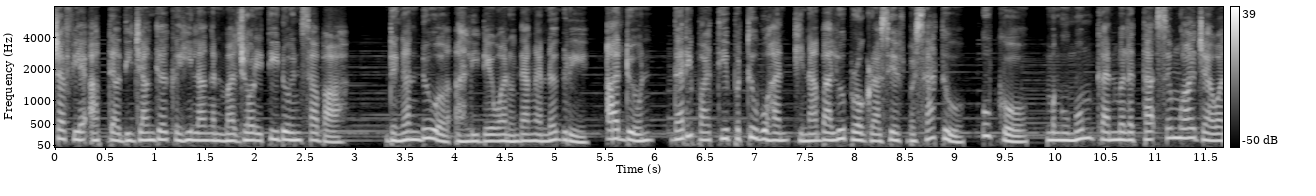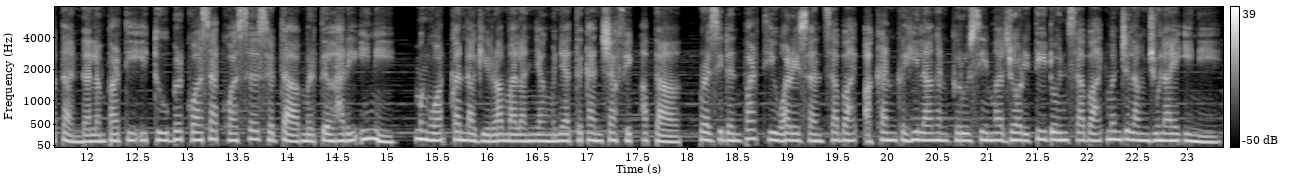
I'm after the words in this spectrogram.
Syafiq Abdal dijangka kehilangan majoriti DUN Sabah. Dengan dua ahli Dewan Undangan Negeri, ADUN, dari Parti Pertubuhan Kinabalu Progresif Bersatu, UKO, mengumumkan meletak semua jawatan dalam parti itu berkuasa-kuasa serta merta hari ini, menguatkan lagi ramalan yang menyatakan Syafiq Abdal, Presiden Parti Warisan Sabah akan kehilangan kerusi majoriti DUN Sabah menjelang Julai ini,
